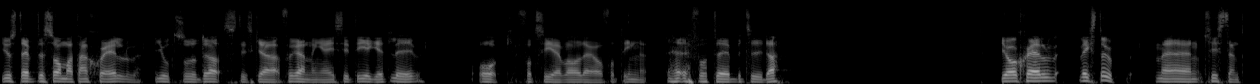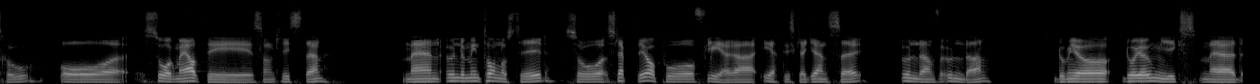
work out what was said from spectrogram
Just eftersom att han själv gjort så drastiska förändringar i sitt eget liv och fått se vad det har fått, in, fått eh, betyda. Jag själv växte upp med en kristen tro och såg mig alltid som kristen. Men under min tonårstid så släppte jag på flera etiska gränser undan för undan då jag, då jag umgicks med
